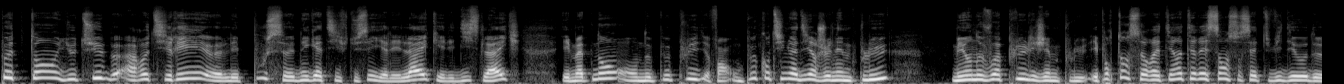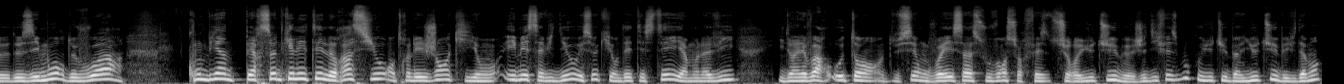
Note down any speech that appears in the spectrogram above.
peu de temps, YouTube a retiré euh, les pouces négatifs. Tu sais, il y a les likes et les dislikes. Et maintenant, on ne peut plus. Enfin, on peut continuer à dire je n'aime plus, mais on ne voit plus les j'aime plus. Et pourtant, ça aurait été intéressant sur cette vidéo de, de Zemmour de voir combien de personnes, quel était le ratio entre les gens qui ont aimé sa vidéo et ceux qui ont détesté. Et à mon avis, il doit y avoir autant. Tu sais, on voyait ça souvent sur, YouTube. J'ai dit Facebook ou YouTube? Hein, YouTube, évidemment.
